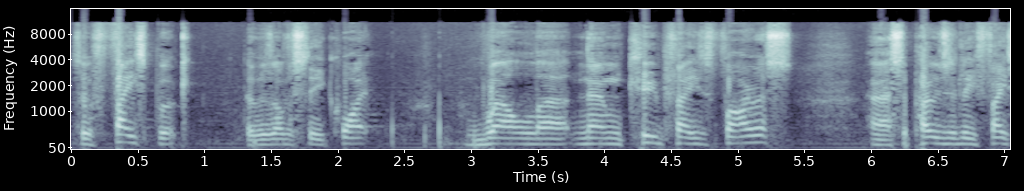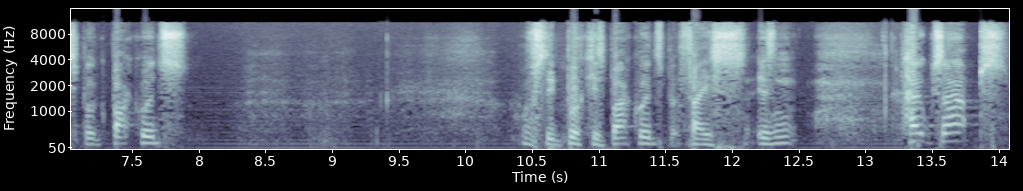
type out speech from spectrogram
So Facebook, there was obviously quite well uh, known Koobface virus, uh, supposedly Facebook backwards. Obviously book is backwards, but face isn't. Hoax apps,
